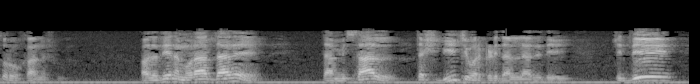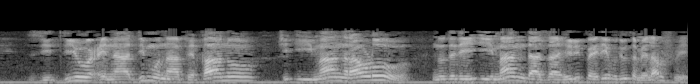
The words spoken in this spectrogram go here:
سره روخان شو او د دینه مراد دا دی دا مثال تشبیه چې ورکړی د الله د دی چې دی زیدیو عنادی منافقانو چې ایمان راوړو نو د دې ایمان دا ظاهری پیدې خو دوی ته ملاو شوې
